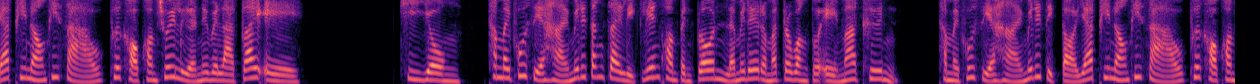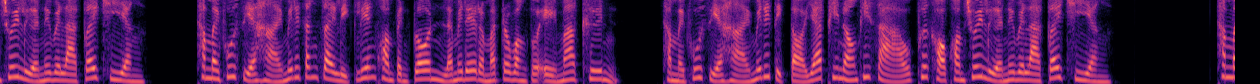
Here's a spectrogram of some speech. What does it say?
ญาติพี่น้องพี่สาว เพื่อขอความช่วยเหลือในเวลาใกล้เอ คียงทำไมผู้เสียหายไม่ได้ตั้งใจหลีกเลี่ยงความเป็นปล้น และไม่ได้ระมัดระวังตัวเองมากขึ้น ทำไมผู้เสียหายไม่ได้ติดต่อญาติพี่น้องพี่สาว เพื่อขอความช่วยเหลือในเวลาใกล้เคียงทำไมผู้เสียหายไม่ได้ตั้งใจหลีกเลี่ยงความเป็นปล้น และไม่ได้ระมัดระวังตัวเองมากขึ้นทำไมผู้เสียหายไม่ได้ติดต่อญาติพี่น้องพี่สาว เพื่อขอความช่วยเหลือในเวลาใกล้เคียงทำไม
